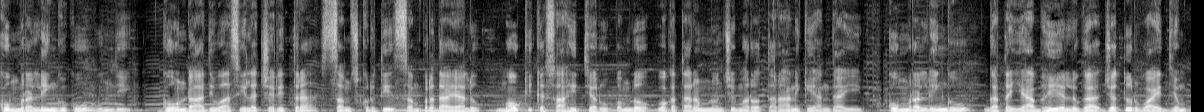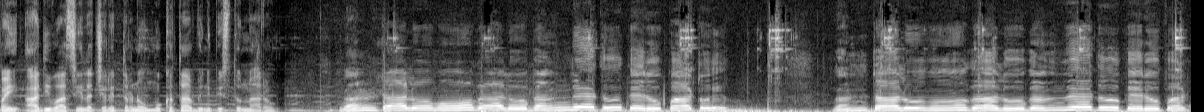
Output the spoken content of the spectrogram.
కుమ్రలింగుకు ఉంది. గోండ ఆదివాసీల చరిత్ర సంస్కృతి సంప్రదాయాలు మౌఖిక సాహిత్య రూపంలో ఒక తరం నుంచి మరో తరానికి అందాయి. కుమ్రలింగు గత యాభై ఏళ్ళుగా జతుర్ వాయిద్యంపై ఆదివాసీల చరిత్రను ముఖతా వినిపిస్తున్నారు. గంటాలు మోగాలు గంగెతు కెరుపాటు గంటాలు మోగాలు గంగేదు పెరుపట్.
